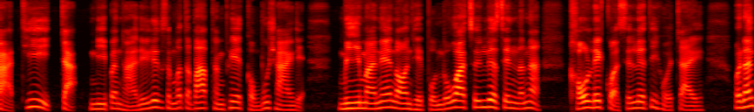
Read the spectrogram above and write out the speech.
กาสที่จะมีปัญหาในเรื่องสมรรถภาพทางเพศของผู้ชายเนี่ยมีมาแน่นอนเหตุผลเพราะว่าเส้นเลือดเส้นนั้นน่ะเขาเล็กกว่าเส้นเลือดที่หัวใจ เพราะนั้น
